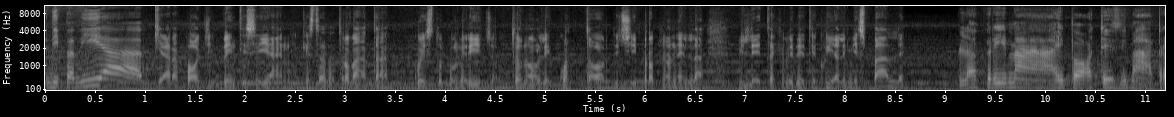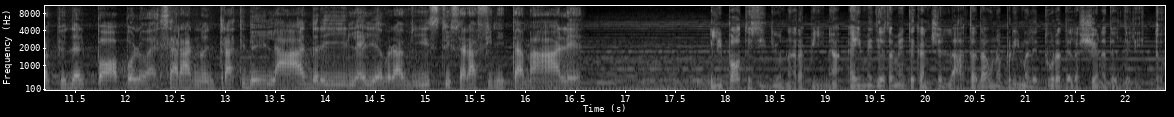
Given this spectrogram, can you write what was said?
di Pavia. Chiara Poggi, 26 anni, che è stata trovata questo pomeriggio intorno alle 14 proprio nella villetta che vedete qui alle mie spalle. La prima ipotesi, ma proprio del popolo, è saranno entrati dei ladri, lei li avrà visti, sarà finita male. L'ipotesi di una rapina è immediatamente cancellata da una prima lettura della scena del delitto.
